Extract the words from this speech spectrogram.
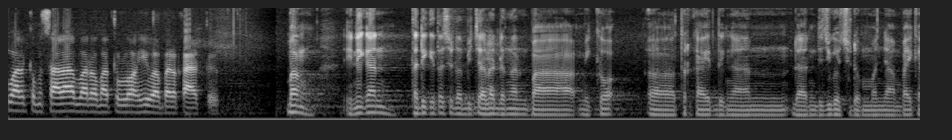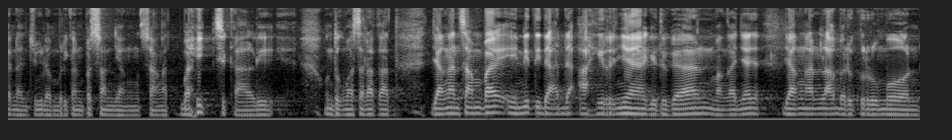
Waalaikumsalam warahmatullahi wabarakatuh. Bang, ini kan tadi kita sudah bicara ya. dengan Pak Miko uh, terkait dengan dan dia juga sudah menyampaikan dan juga memberikan pesan yang sangat baik sekali untuk masyarakat. Jangan sampai ini tidak ada akhirnya gitu kan. Makanya janganlah berkerumun.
